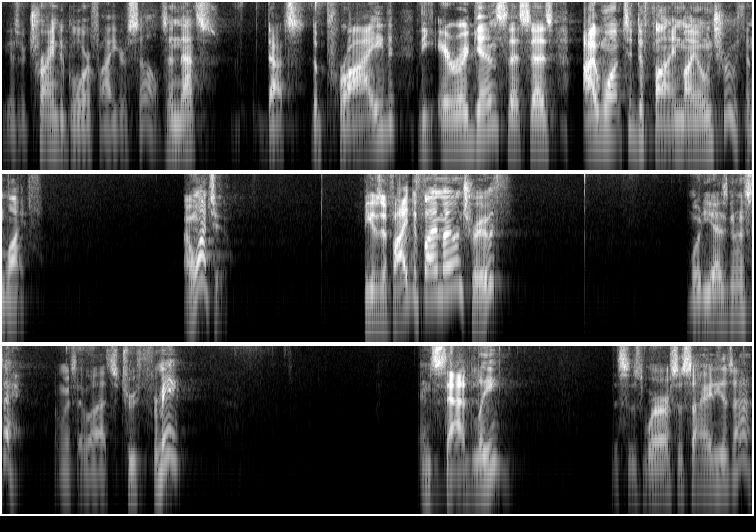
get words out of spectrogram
You guys are trying to glorify yourselves. And that's, that's the pride, the arrogance that says, I want to define my own truth in life. I want to. Because if I define my own truth, what are you guys going to say? I'm going to say, well, that's truth for me. And sadly, this is where our society is at.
